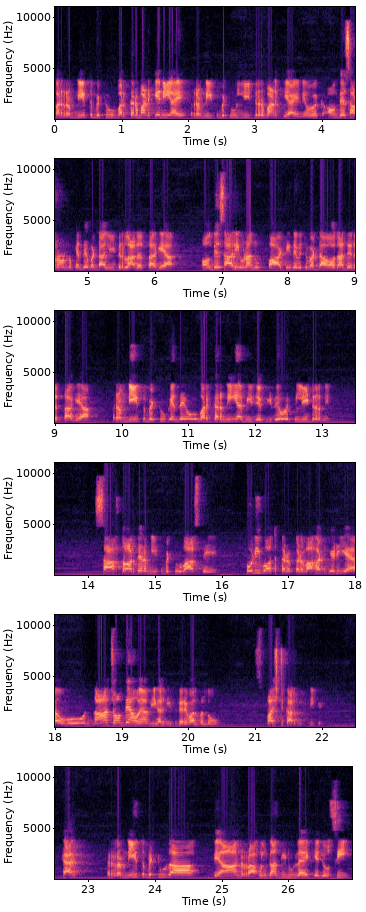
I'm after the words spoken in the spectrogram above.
ਪਰ ਰਵਨੀਤ ਬਿੱਟੂ ਵਰਕਰ ਬਣ ਕੇ ਨਹੀਂ ਆਏ। ਰਵਨੀਤ ਬਿੱਟੂ ਲੀਡਰ ਬਣ ਕੇ ਆਏ ਨੇ। ਉਹ ਇੱਕ ਆਉਂਦੇ ਸਾਰ ਉਹਨਾਂ ਨੂੰ ਕਹਿੰਦੇ ਵੱਡਾ ਲੀਡਰ ਲਾ ਦਿੱਤਾ ਗਿਆ। ਆਉਂਦੇ ਸਾਰ ਉਹਨਾਂ ਨੂੰ ਪਾਰਟੀ ਦੇ ਵਿੱਚ ਵੱਡਾ ਅਹੁਦਾ ਦੇ ਦਿੱਤਾ ਗਿਆ। ਰਵਨੀਤ ਬਿੱਟੂ ਕਹਿੰਦੇ ਉਹ ਵਰਕਰ ਨਹੀਂ ਆ, ਬੀਜੇਪੀ ਦੇ, ਉਹ ਇੱਕ ਲੀਡਰ ਨੇ। ਸਾਫ਼ ਤੌਰ ਤੇ ਰਵਨੀਤ ਬਿੱਟੂ ਵਾਸਤੇ ਥੋੜੀ ਬਹੁਤ ਕੜ- ਕੜਵਾਹਟ ਜਿਹੜੀ ਹੈ, ਉਹ ਨਾ ਚਾਹੁੰਦਿਆਂ ਹੋਇਆਂ ਵੀ ਹਰਜੀਤ ਗਰੇਵਾਲ ਵੱਲੋਂ ਸਪਸ਼ਟ ਕਰ ਦਿੱਤੀ ਗਈ। ਖੈਰ, ਰਵਨੀਤ ਬਿੱਟੂ ਦਾ ਬਿਆਨ ਰਾਹੁਲ ਗਾਂਧੀ ਨੂੰ ਲੈ ਕੇ ਜੋ ਸੀ,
